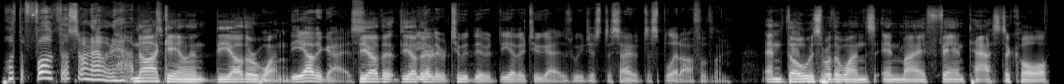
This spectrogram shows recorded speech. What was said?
"What the fuck? That's not how it happened." Not Galen, the other one. the other guys. The other- the other- the other two the, the other two guys. We just decided to split off of them. and those were the ones in my fantastical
